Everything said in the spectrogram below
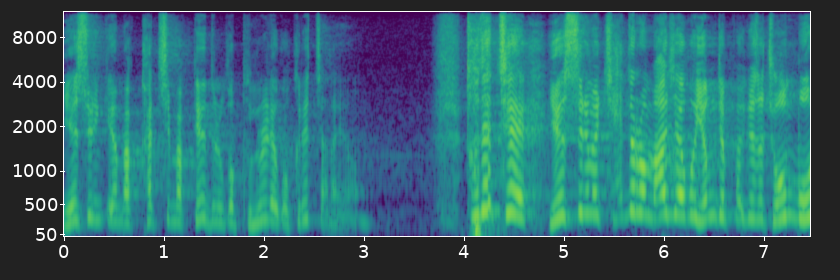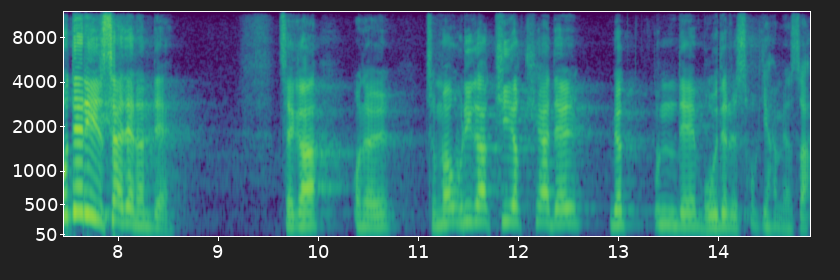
예수님께 막 같이 막 대들고 분을 내고 그랬잖아요. 도대체 예수님을 제대로 맞이하고 영접하기 위해서 좋은 모델이 있어야 되는데 제가 오늘 정말 우리가 기억해야 될 몇 군데 모델을 소개하면서 아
